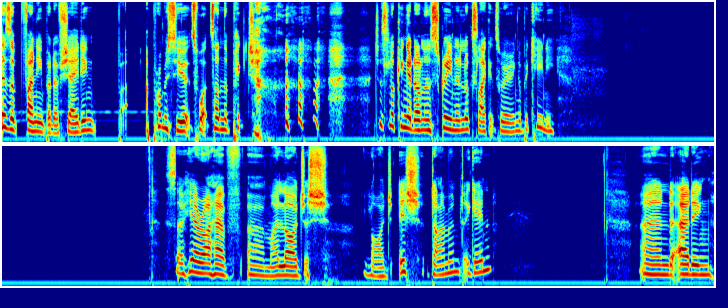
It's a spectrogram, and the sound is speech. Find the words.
Is a funny bit of shading, but I promise you it's what's on the picture. Just looking at it on the screen, it looks like it's wearing a bikini. So here I have uh, my largish, large-ish diamond again, and adding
